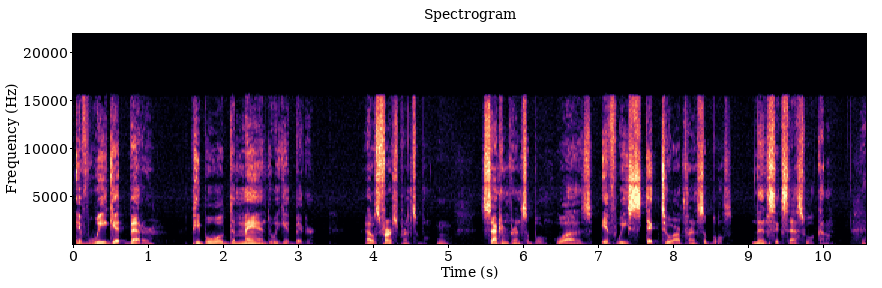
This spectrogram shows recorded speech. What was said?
if we get better, people will demand we get bigger. That was first principle. Hmm. Second principle was if we stick to our principles, then success will come. Yeah.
